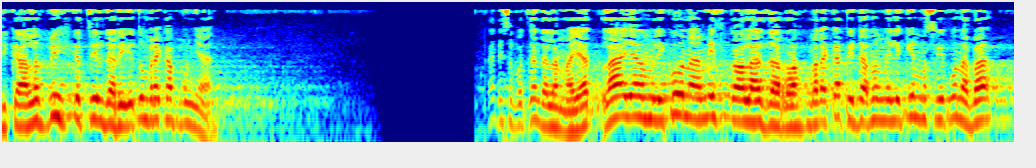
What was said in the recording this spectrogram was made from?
jika lebih kecil dari itu mereka punya. Kan disebutkan dalam ayat la yamlikuna mithqala dzarrah. Mereka tidak memiliki meskipun apa?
